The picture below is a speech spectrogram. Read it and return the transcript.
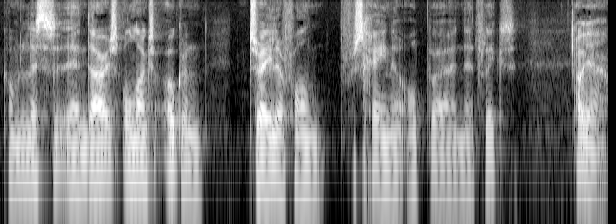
Komen de laatste, en daar is onlangs ook een trailer van verschenen op eh, Netflix. Oh ja,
